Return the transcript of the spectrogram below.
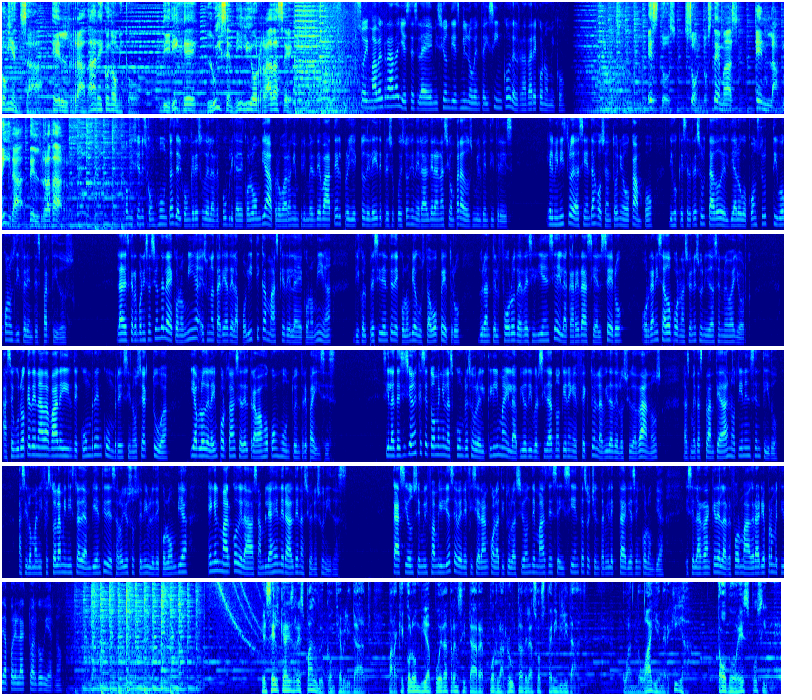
comienza El Radar Económico. Dirige Luis Emilio Radacé. Soy Mabel Rada y esta es la emisión 10.095 del Radar Económico. Estos son los temas en la mira del radar. Comisiones conjuntas del Congreso de la República de Colombia aprobaron en primer debate el proyecto de ley de presupuesto general de la Nación para 2023. El ministro de Hacienda, José Antonio Ocampo, dijo que es el resultado del diálogo constructivo con los diferentes partidos. La descarbonización de la economía es una tarea de la política más que de la economía, dijo el presidente de Colombia, Gustavo Petro, durante el foro de resiliencia y la carrera hacia el cero, organizado por Naciones Unidas en Nueva York. Aseguró que de nada vale ir de cumbre en cumbre si no se actúa y habló de la importancia del trabajo conjunto entre países. Si las decisiones que se tomen en las cumbres sobre el clima y la biodiversidad no tienen efecto en la vida de los ciudadanos, las metas planteadas no tienen sentido. Así lo manifestó la ministra de Ambiente y Desarrollo Sostenible de Colombia en el marco de la Asamblea General de Naciones Unidas. Casi 11.000 familias se beneficiarán con la titulación de más de 680.000 hectáreas en Colombia. Es el arranque de la reforma agraria prometida por el actual gobierno. ESELCA es respaldo y confiabilidad para que Colombia pueda transitar por la ruta de la sostenibilidad. Cuando hay energía, todo es posible.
